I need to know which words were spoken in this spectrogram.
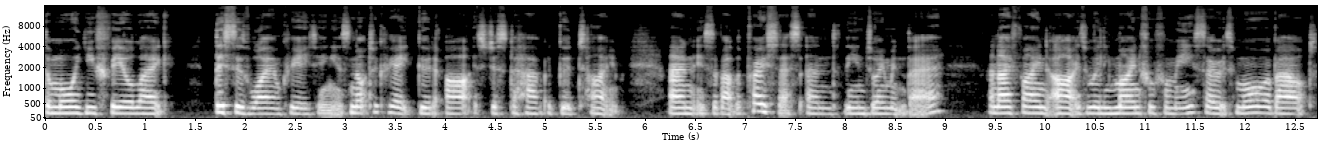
the more you feel like this is why I'm creating. It's not to create good art, it's just to have a good time. And it's about the process and the enjoyment there. And I find art is really mindful for me, so it's more about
